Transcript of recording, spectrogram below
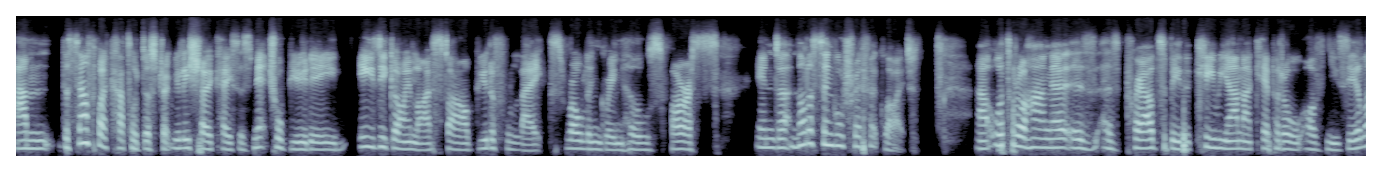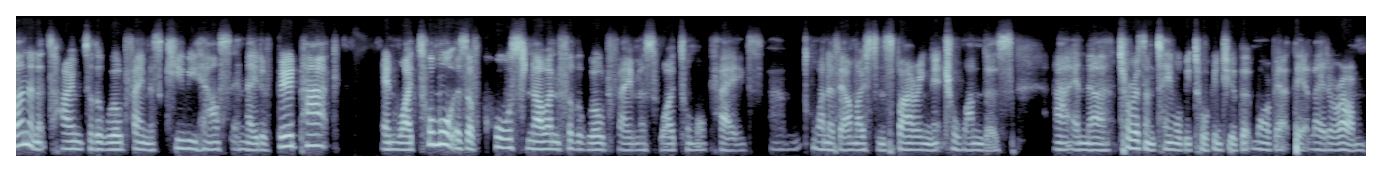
Um, the South Waikato district really showcases natural beauty, easygoing lifestyle, beautiful lakes, rolling green hills, forests, and uh, not a single traffic light. Uh, is, is proud to be the Kiwiana capital of New Zealand and it's home to the world famous Kiwi House and Native Bird Park. And Waitomo is of course known for the world famous Waitomo Caves, um, one of our most inspiring natural wonders uh, and the tourism team will be talking to you a bit more about that later on.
